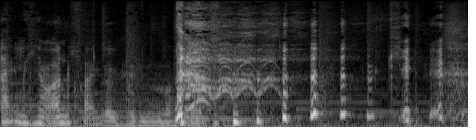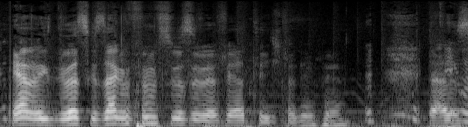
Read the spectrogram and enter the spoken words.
Eigentlich am Anfang. Okay, dann machen wir. okay. Ja, du hast gesagt, um 5 Uhr sind wir fertig. Ja, alles,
